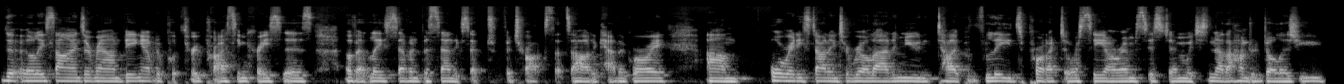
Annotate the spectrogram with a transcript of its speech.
the early signs around being able to put through price increases of at least 7%, except for trucks, that's a harder category. Um, already starting to roll out a new type of leads product or a CRM system, which is another $100. You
